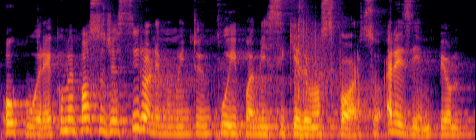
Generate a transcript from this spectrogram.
Oppure come posso gestirlo nel momento in cui poi mi si chiede uno sforzo? Ad esempio,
